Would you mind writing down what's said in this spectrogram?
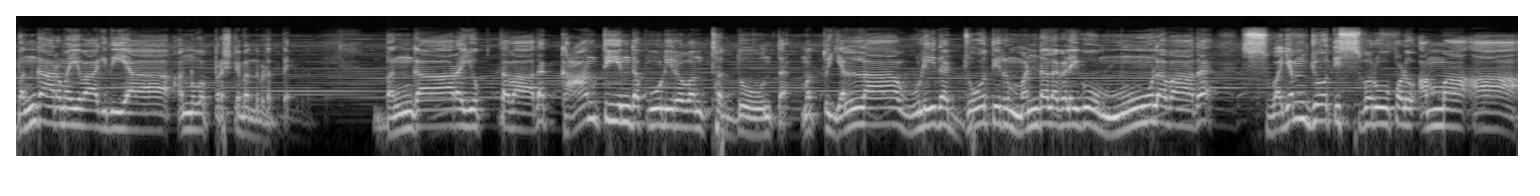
ಬಂಗಾರಮಯವಾಗಿದೆಯಾ ಅನ್ನುವ ಪ್ರಶ್ನೆ ಬಂದುಬಿಡುತ್ತೆ. ಬಂಗಾರಯುಕ್ತವಾದ ಕಾಂತಿಯಿಂದ ಕೂಡಿರುವಂಥದ್ದು ಅಂತ. ಮತ್ತು ಎಲ್ಲ ಉಳಿದ ಜ್ಯೋತಿರ್ಮಂಡಲಗಳಿಗೂ ಮೂಲವಾದ ಸ್ವಯಂ ಜ್ಯೋತಿ ಸ್ವರೂಪಳು ಅಮ್ಮ ಆ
